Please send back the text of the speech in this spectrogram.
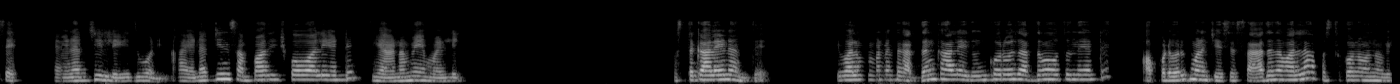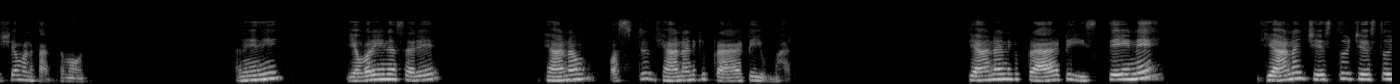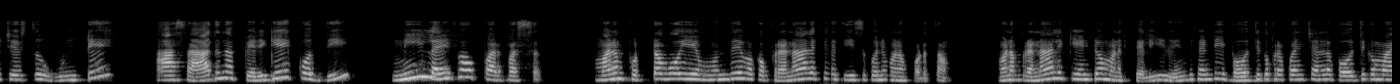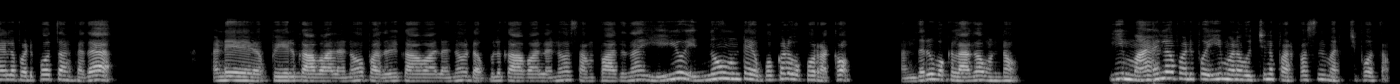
ఎనర్జీ లేదు అని. ఆ ఎనర్జీని సంపాదించుకోవాలి అంటే ధ్యానమే మళ్ళీ. పుస్తకాలైనా అంతే. ఇవాళ మనకు అర్థం కాలేదు. ఇంకో రోజు అర్థం అవుతుంది అంటే అప్పటి వరకు మనం చేసే సాధన వల్ల ఆ పుస్తకంలో ఉన్న విషయం మనకు అర్థమవుతుంది. అనేది ఎవరైనా సరే ధ్యానం ఫస్ట్ ధ్యానానికి ప్రయారిటీ ఇవ్వాలి. ధ్యానానికి ప్రయారిటీ ఇస్తేనే ధ్యానం చేస్తూ చేస్తూ చేస్తూ ఉంటే ఆ సాధన పెరిగే కొద్దీ నీ లైఫ్ ఆఫ్ పర్పస్ మనం పుట్టబోయే ముందే ఒక ప్రణాళిక తీసుకొని మనం పుడతాం. మన ప్రణాళిక ఏంటో మనకు తెలియదు. ఎందుకంటే ఈ భౌతిక ప్రపంచంలో భౌతిక మాయలో పడిపోతాం కదా. అంటే పేరు కావాలనో పదవి కావాలనో డబ్బులు కావాలనో సంపాదన ఏయో ఎన్నో ఉంటాయి. ఒక్కొక్కరు ఒక్కో రకం. అందరూ ఒకలాగా ఉండం. ఈ మాయలో పడిపోయి మనం వచ్చిన పర్పస్ని మర్చిపోతాం.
